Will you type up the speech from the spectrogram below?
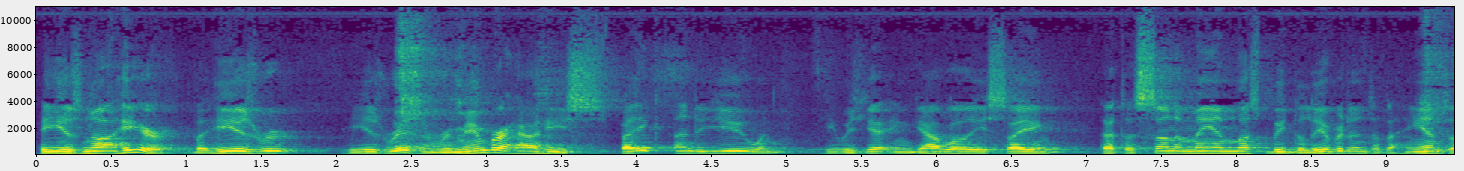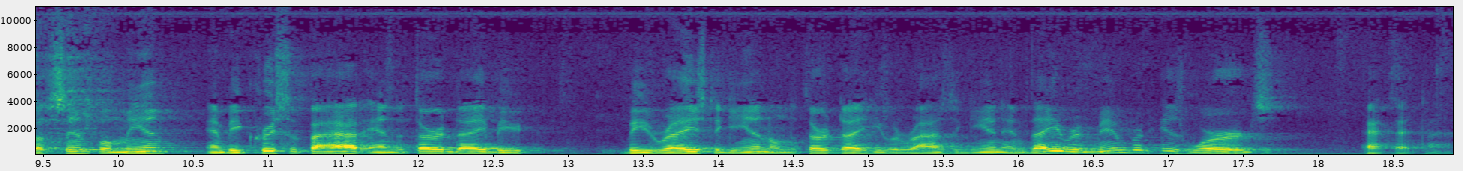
He is not here, but he is, he is risen. Remember how he spake unto you when he was yet in Galilee, saying that the Son of Man must be delivered into the hands of sinful men and be crucified, and the third day be be raised again. On the third day, he would rise again. And they remembered his words at that time.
